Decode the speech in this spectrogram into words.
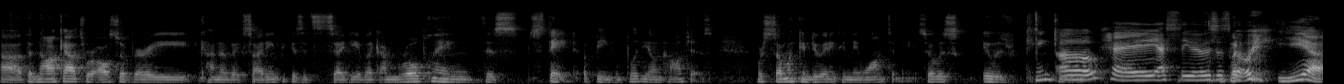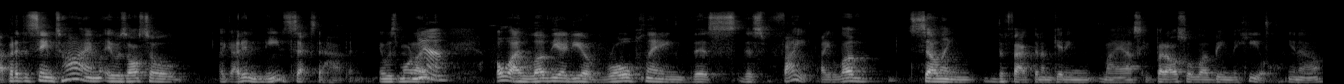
Uh, the knockouts were also very kind of exciting because it's this idea of like I'm role playing this state of being completely unconscious, where someone can do anything they want to me. So it was it was kinky. Oh, okay, I see where this is but, going. Yeah, but at the same time, it was also like I didn't need sex to happen. It was more like, Yeah. oh, I love the idea of role playing this this fight. I love selling the fact that I'm getting my ass kicked, but I also love being the heel. You know,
